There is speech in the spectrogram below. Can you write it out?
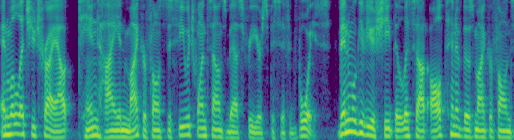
and we'll let you try out 10 high-end microphones to see which one sounds best for your specific voice. Then we'll give you a sheet that lists out all 10 of those microphones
